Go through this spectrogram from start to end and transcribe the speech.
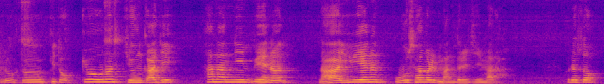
그리고 그 기독교는 지금까지 하나님 외에는 나 위에는 우상을 만들지 마라. 그래서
